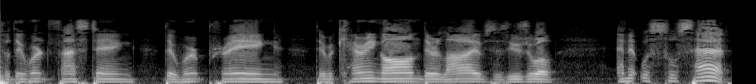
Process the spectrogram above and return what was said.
So they weren't fasting, they weren't praying, they were carrying on their lives as usual. And it was so sad.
